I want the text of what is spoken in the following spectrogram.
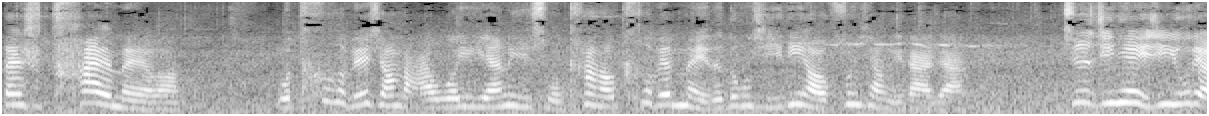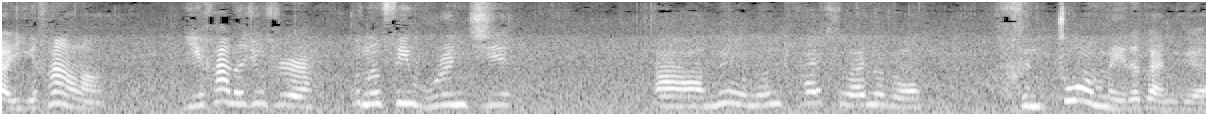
但是太美了，我特别想把我眼里所看到特别美的东西一定要分享给大家。其实今天已经有点遗憾了，遗憾的就是不能飞无人机。啊，没有能拍出来那种很壮美的感觉。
